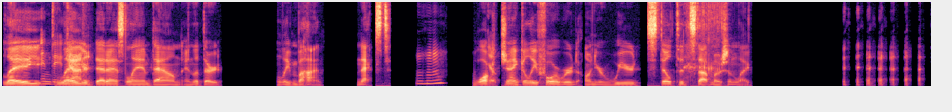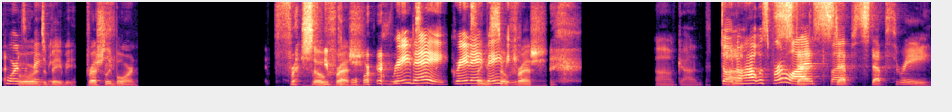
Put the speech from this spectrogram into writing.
Lay Indeed. lay Got your it. dead ass lamb down in the dirt. Leave him behind. Next, Mm-hmm. walk Yep. jankily forward on your weird stilted stop motion leg Towards, towards a, baby. freshly born. fresh, So fresh. born. Grade A. Grade This A thing is baby. so fresh. Oh God. Don't Uh, know how it was fertilized. Step but step three.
